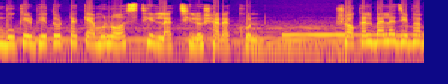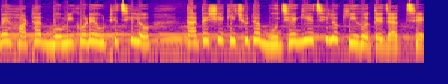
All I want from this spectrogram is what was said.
বুকের ভেতরটা কেমন অস্থির লাগছিল সারাক্ষণ। সকালবেলা যেভাবে হঠাৎ বমি করে উঠেছিল, তাতে সে কিছুটা বুঝে গিয়েছিল কি হতে যাচ্ছে।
